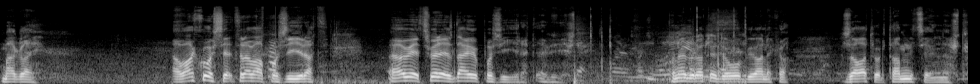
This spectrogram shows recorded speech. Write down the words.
Maglaj. Ovako se treba pozirati. Ove cure znaju pozirati. Evo vidiš. Pa najvjerojatnije da ovo bila neka zatvor, tamnice ili nešto.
